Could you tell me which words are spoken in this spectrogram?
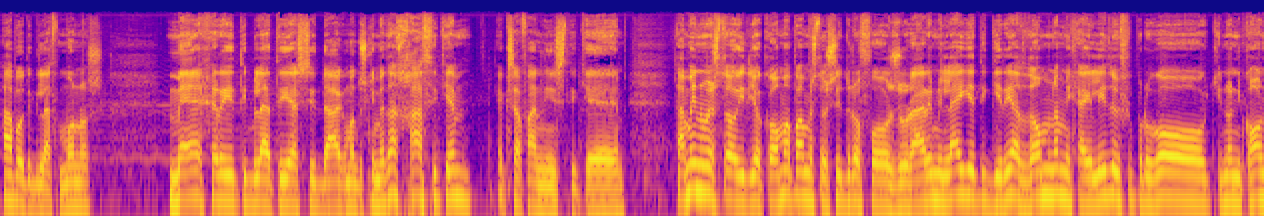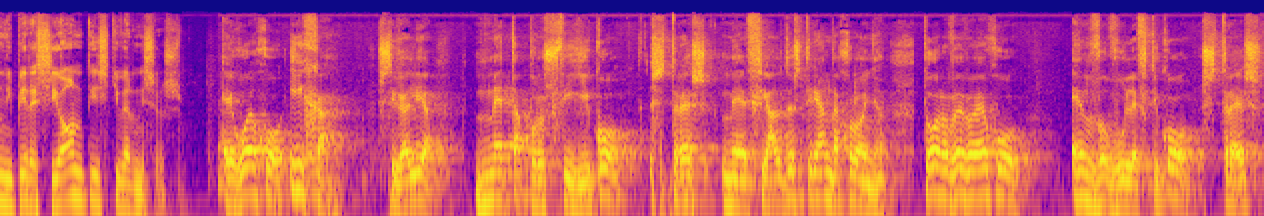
από την Κλαθμόνος μέχρι την πλατεία Συντάγματος και μετά χάθηκε, εξαφανίστηκε. Θα μείνουμε στο ίδιο κόμμα, πάμε στο σύντροφο Ζουράρη. Μιλάει για την κυρία Δόμνα Μιχαηλίδου, υφυπουργό κοινωνικών υπηρεσιών της κυβερνήσεως. Εγώ έχω, είχα στη Γαλλία μεταπροσφυγικό στρες με εφιάλτες 30 χρόνια. Τώρα βέβαια έχω ενδοβουλευτικό στρες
